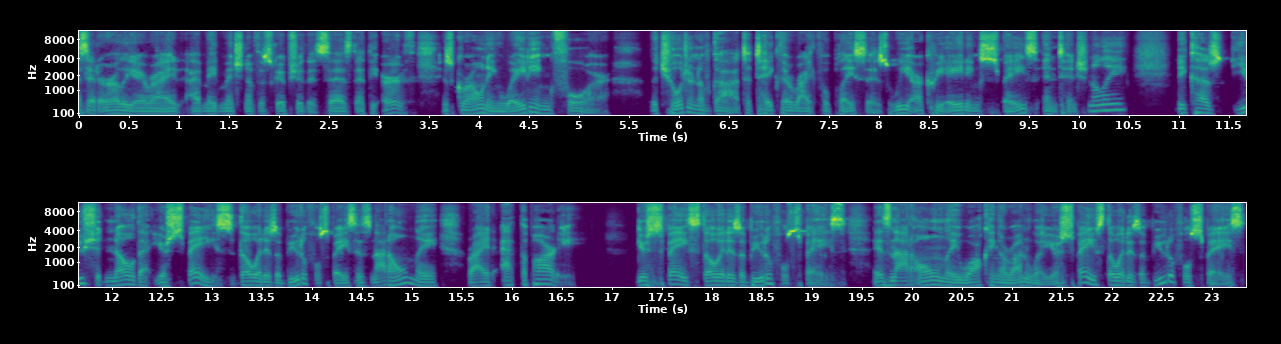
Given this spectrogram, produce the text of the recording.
I said earlier, right? I made mention of the scripture that says that the earth is groaning, waiting for the children of God to take their rightful places. We are creating space intentionally because you should know that your space, though it is a beautiful space, is not only right at the party. Your space, though it is a beautiful space, is not only walking a runway. Your space, though it is a beautiful space,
